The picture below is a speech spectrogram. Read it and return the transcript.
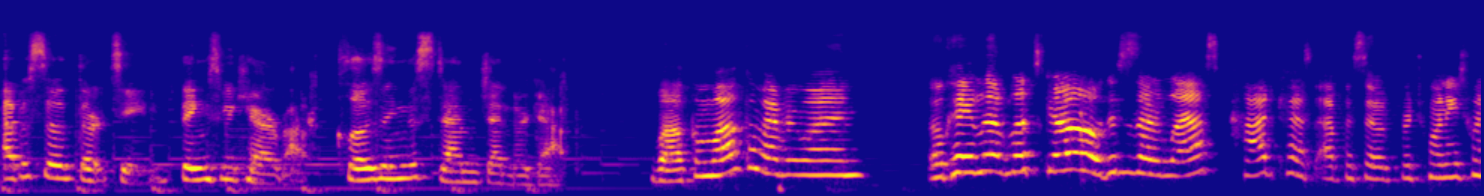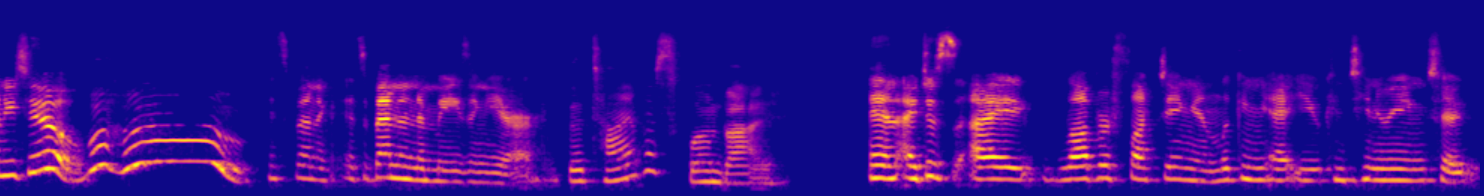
Episode 13 Things We Care About Closing the STEM Gender Gap. Welcome, welcome, everyone. Okay, Liv, let's go. This is our last podcast episode for 2022. Woohoo! It's been a, it's been an amazing year. The time has flown by and i just i love reflecting and looking at you continuing to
